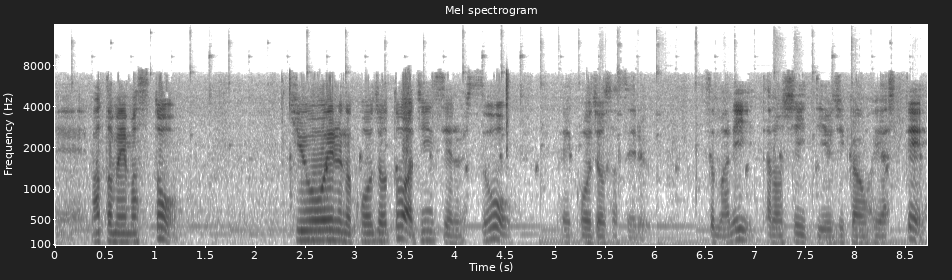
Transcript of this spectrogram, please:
えー、まとめますと、QOL の向上とは人生の質を向上させる。つまり、楽しいっていう時間を増やして、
